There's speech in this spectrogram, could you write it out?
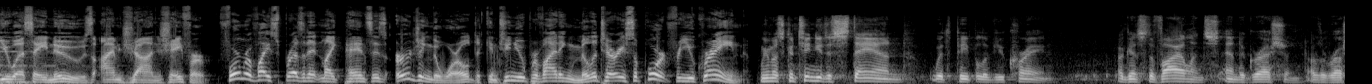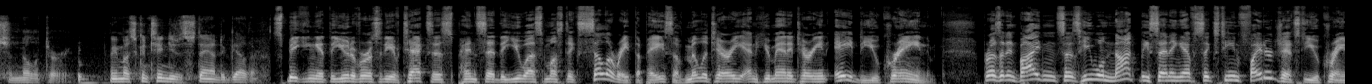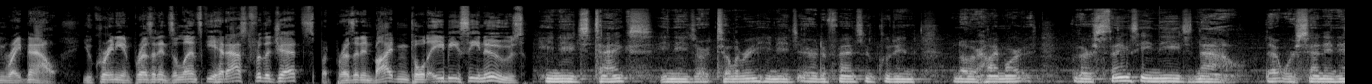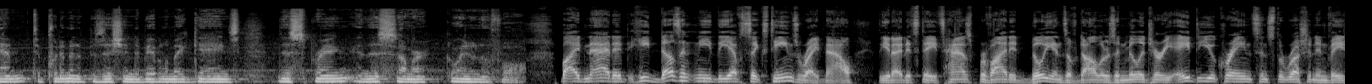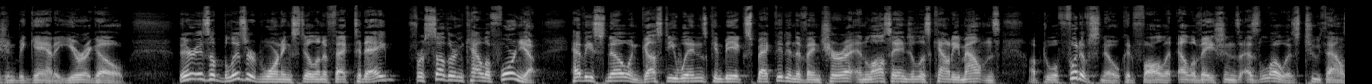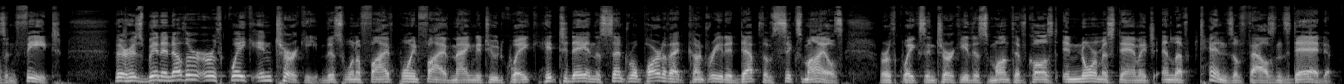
USA News, I'm John Schaefer. Former Vice President Mike Pence is urging the world to continue providing military support for Ukraine. We must continue to stand with the people of Ukraine against the violence and aggression of the Russian military. We must continue to stand together. Speaking at the University of Texas, Pence said the U.S. must accelerate the pace of military and humanitarian aid to Ukraine. President Biden says he will not be sending F 16 fighter jets to Ukraine right now. Ukrainian President Zelensky had asked for the jets, but President Biden told ABC News he needs tanks, he needs artillery, he needs air defense, including another HIMARS. There's things he needs now that we're sending him to put him in a position to be able to make gains this spring and this summer going into the fall. Biden added he doesn't need the F 16s right now. The United States has provided billions of dollars in military aid to Ukraine since the Russian invasion began a year ago. There is a blizzard warning still in effect today for Southern California. Heavy snow and gusty winds can be expected in the Ventura and Los Angeles County mountains. Up to a foot of snow could fall at elevations as low as 2,000 feet. There has been another earthquake in Turkey. This one a 5.5 magnitude quake hit today in the central part of that country at a depth of six miles. Earthquakes in Turkey this month have caused enormous damage and left tens of thousands dead.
